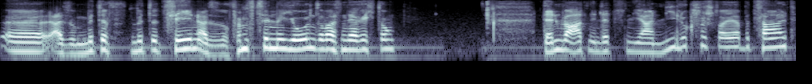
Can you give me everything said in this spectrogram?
äh, also Mitte, Mitte 10, also so 15 Millionen, sowas in der Richtung. Denver hat in den letzten Jahren nie Luxussteuer bezahlt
